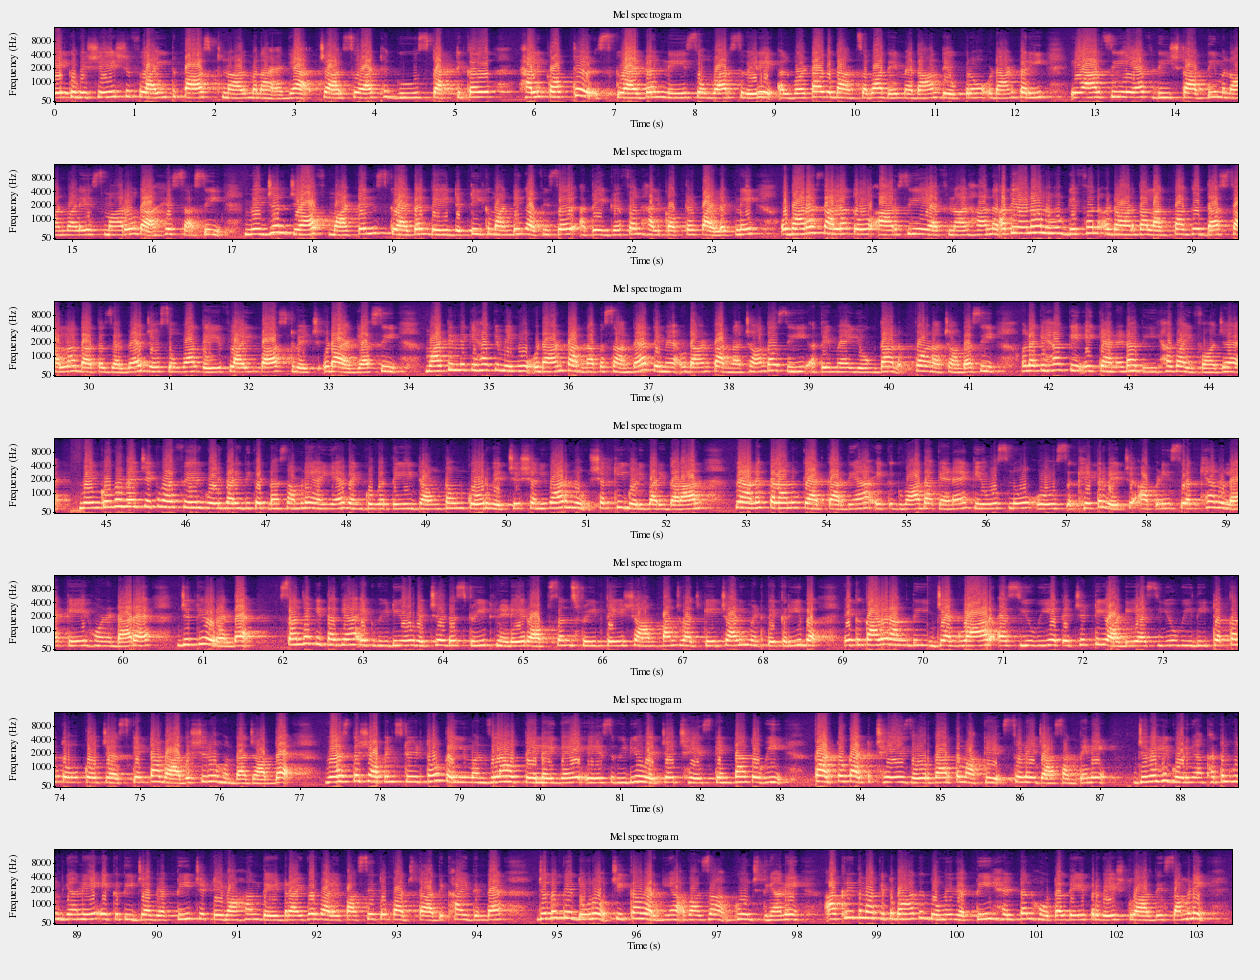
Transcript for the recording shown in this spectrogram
ਇੱਕ ਵਿਸ਼ੇਸ਼ ਫਲਾਈਟ ਪਾਸਟ ਨਾਲ ਮਨਾਇਆ ਗਿਆ। 408 ਗੂਸ ਟੈਕਟੀਕਲ ਹੈਲੀਕਾਪਟਰ ਸਕੁਐਡਰਨ ਨੇ ਸੋਮਵਾਰ ਸਵੇਰੇ ਅਲਬਰਟਾ ਵਿਧਾਨ ਸਭਾ ਦੇ ਮੈਦਾਨ ਦੇ ਉੱਪਰੋਂ ਉਡਾਨ ਭਰੀ ARCAF ਦੀ ਸ਼ਤਾਬਦੀ ਮਨਾਉਣ ਵਾਲੇ ਸਮਾਰੋਹ ਦਾ ਹਿੱਸਾ ਸੀ। ਮੇਜਰ ਜੌਫ ਮਾਰਟਿਨ ਸਕੁਐਡਰਨ ਦੇ ਡਿਪਟੀ ਕਮਾਂਡਿੰਗ ਅਫੀਸਰ ਅਤੇ ਗ੍ਰਿਫਨ ਹੈਲੀਕਾਪਟਰ ਪਾਇਲਟ ਨੇ ਉਹ 12 ਸਾਲਾਂ ਤੋਂ RCAF ਨਾਲ ਹਨ ਅਤੇ ਉਹਨਾਂ ਨੂੰ ਗਿਫਨ ਉਡਾਉਣ ਦਾ ਲਗਭਗ 10 ਸਾਲਾਂ ਦਾ ਤਜਰਬਾ ਹੈ, ਜੋ ਸੋਮਵਾਰ ਦੇ ਫਲਾਈ ਪਾਸਟ ਵਿੱਚ ਉਡਾਇਆ ਗਿਆ ਸੀ। ਮਾਰਟਿਨ ਨੇ ਕਿਹਾ ਕਿ ਮੈਨੂੰ ਉਡਾਣ ਭਰਨਾ ਪਸੰਦ ਹੈ ਤੇ ਮੈਂ ਉਡਾਣ ਭਰਨਾ ਚਾਹੁੰਦਾ ਸੀ ਅਤੇ ਮੈਂ ਯੋਗਦਾਨ ਪਾਉਣਾ ਚਾਹੁੰਦਾ ਸੀ। ਉਹਨਾਂ ਕਿਹਾ ਕਿ ਇਹ ਕੈਨੇਡਾ ਦੀ ਹਵਾਈ ਫੌਜ ਹੈ। ਵੈਂਕੂਵਰ ਵਿੱਚ ਇੱਕ ਵਾਰ ਫੇਰ ਗੋਲੀਬਾਰੀ ਦੀ ਘਟਨਾ ਸਾਹਮਣੇ ਆਈ ਹੈ। ਵੈਂਕੂਵਰ ਦੇ ਡਾਊਨਟਾਊਨ ਕੋਰ ਵਿੱਚ ਸ਼ਨੀਵਾਰ ਨੂੰ ਸ਼ੱਕੀ ਗੋਲੀਬਾਰੀ ਦੌਰਾਨ ਭਿਆਨਕ ਕਲਾ ਨੂੰ ਕੈਦ ਕਰਦਿਆਂ ਇੱਕ ਗਵਾਹ ਦਾ ਕਹਿਣਾ ਹੈ ਕਿ ਉਸ ਨੂੰ ਉਸ ਖੇਤਰ ਵਿੱਚ ਆਪਣੀ ਸੁਰੱਖਿਆ ਨੂੰ ਲੈ ਕੇ ਹੁਣ ਡਰ ਹੈ, ਜਿੱਥੇ ਉਹ ਰਹਿੰਦਾ ਹੈ। ਸਾਂਝਾ ਕੀਤਾ ਗਿਆ ਇੱਕ ਵੀਡੀਓ ਰਿਚਰਡ ਸਟਰੀਟ ਨੇੜੇ ਰੌਬਸਨ ਸਟਰੀਟ ਤੇ ਸ਼ਾਮ 5:40 ਮਿੰਟ ਦੇ ਕਰੀਬ ਇੱਕ ਕਾਲੇ ਰੰਗ ਦੀ ਜੈਗੁਆਰ ਐਸਯੂਵੀ ਅਤੇ ਚਿੱਟੀ ਆਡੀ ਐਸਯੂਵੀ ਦੀ ਟੱਕਰ ਤੋਂ ਕੁਝ ਸਕਿੰਟਾਂ ਬਾਅਦ ਸ਼ੁਰੂ ਹੁੰਦਾ ਜਾਪਦਾ ਹੈ। ਵਿਅਸਤ ਸ਼ਾਪਿੰਗ ਸਟਰੀਟ ਤੋਂ ਕਈ ਮੰਜ਼ਲਾਂ ਉੱਤੇ ਲਏ ਗਏ ਇਸ ਵੀਡੀਓ ਵਿੱਚ 6 ਸਕਿੰਟਾਂ ਤੋਂ ਵੀ ਘੱਟ ਤੋਂ ਘੱਟ 6 ਜ਼ੋਰਦਾਰ ਧਮਾਕੇ ਸੁਣੇ ਜਾ ਸਕਦੇ ਨੇ। ਜਿਵੇਂ ਹੀ ਗੋਲੀਆਂ ਖਤਮ ਹੁੰਦੀਆਂ ਨੇ, ਇੱਕ ਤੀਜਾ ਵਿਅਕਤੀ ਚਿੱਟੇ ਵਾਹਨ ਦੇ ਡਰਾਈਵਰ ਵਾਲੇ ਪਾਸੇ ਤੋਂ ਭੱਜਦਾ ਦਿਖਾਈ ਦਿੰਦਾ ਹੈ, ਜਦੋਂ ਕਿ ਦੂਰੋਂ ਚੀਕਾਂ ਵਰਗੀਆਂ ਆਵਾਜ਼ਾਂ ਗੂੰਜਦੀਆਂ ਨੇ। ਆਖਰੀ ਧਮਾਕੇ ਤੋਂ ਬਾਅਦ ਦੋਵੇਂ ਵਿਅਕਤੀ ਹਿਲਟਨ ਹੋਟਲ ਦੇ ਪ੍ਰਵੇਸ਼ ਦੁਆਰ ਦੇ ਸਾਹਮਣੇ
